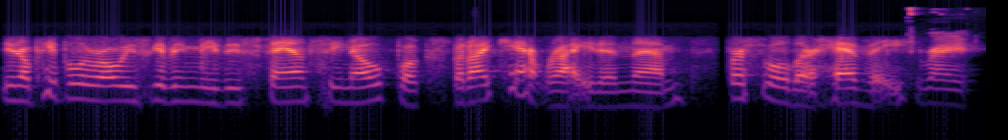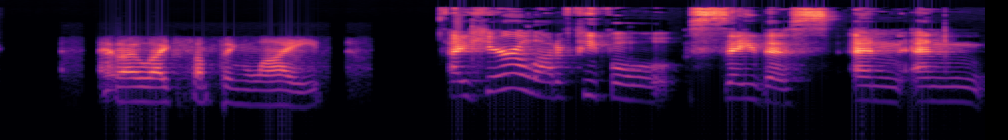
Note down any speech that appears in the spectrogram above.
You know, people are always giving me these fancy notebooks, but I can't write in them first of all, they're heavy. Right. And I like something light. I hear a lot of people say this and and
